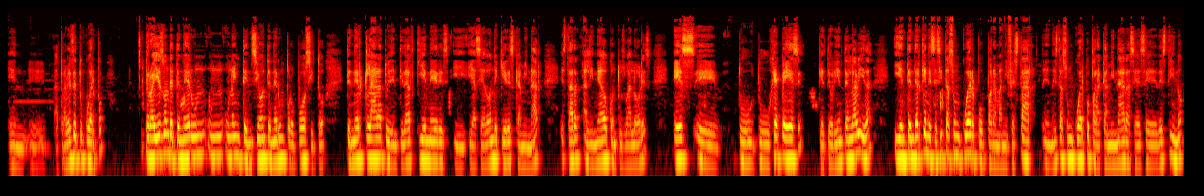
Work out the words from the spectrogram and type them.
en, eh, a través de tu cuerpo, pero ahí es donde tener una intención, tener un propósito, tener clara tu identidad, quién eres y, hacia dónde quieres caminar, estar alineado con tus valores, es eh, tu, tu GPS que te orienta en la vida y entender que necesitas un cuerpo para manifestar, eh, necesitas un cuerpo para caminar hacia ese destino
